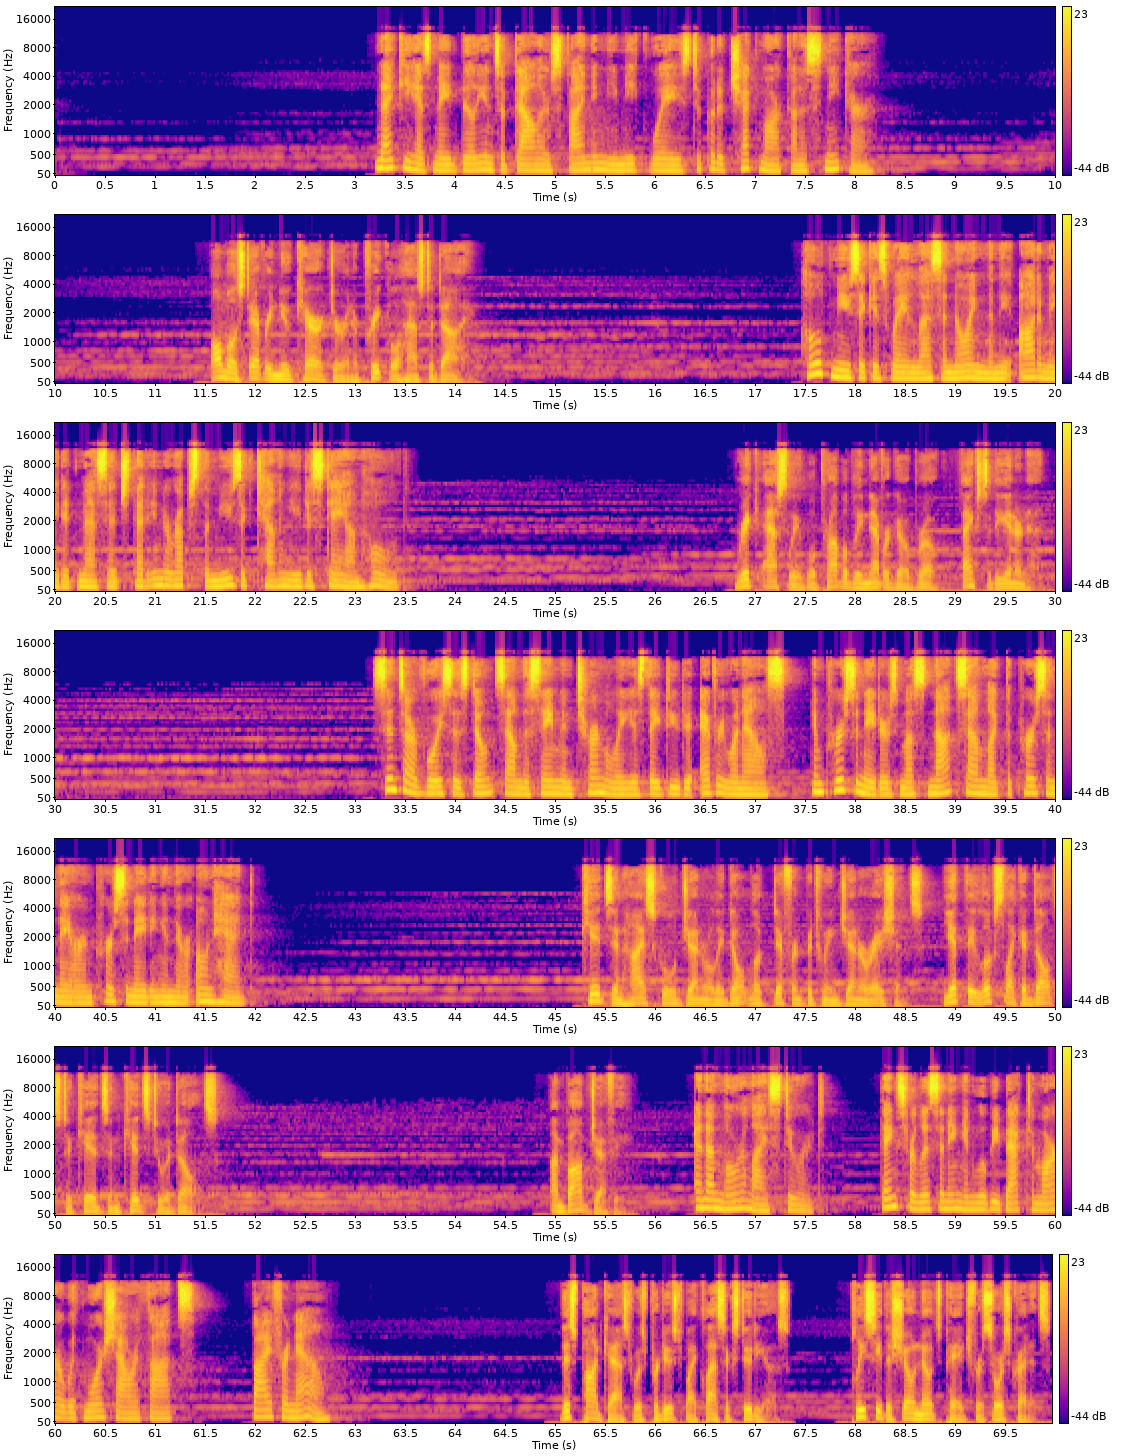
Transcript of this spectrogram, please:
Nike has made billions of dollars finding unique ways to put a checkmark on a sneaker. Almost every new character in a prequel has to die. Hold music is way less annoying than the automated message that interrupts the music telling you to stay on hold. Rick Astley will probably never go broke, thanks to the internet. Since our voices don't sound the same internally as they do to everyone else, impersonators must not sound like the person they are impersonating in their own head. Kids in high school generally don't look different between generations, yet they looks like adults to kids and kids to adults. I'm Bob Jeffy. And I'm Lorelei Stewart. Thanks for listening and we'll be back tomorrow with more shower thoughts. Bye for now. This podcast was produced by Klassic Studios. Please see the show notes page for source credits.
